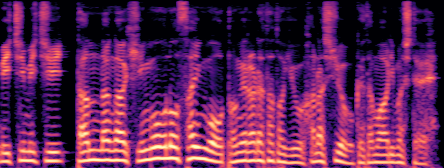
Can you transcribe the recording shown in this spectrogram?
みちみち旦那が非業の最後を遂げられたという話を承りまして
